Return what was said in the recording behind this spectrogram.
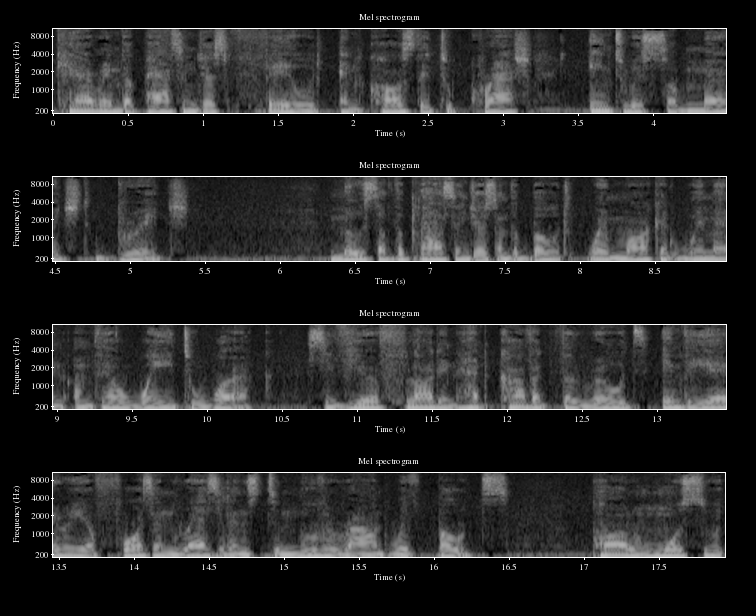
carrying the passengers failed and caused it to crash into a submerged bridge. Most of the passengers on the boat were market women on their way to work. Severe flooding had covered the roads in the area, forcing residents to move around with boats. Paul Nwosu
